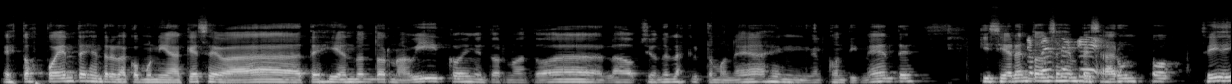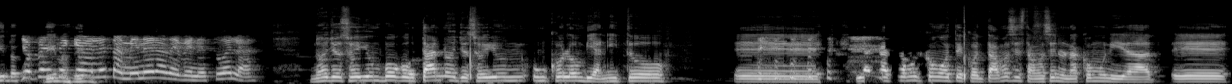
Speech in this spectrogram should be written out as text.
estos puentes entre la comunidad que se va tejiendo en torno a Bitcoin, en torno a toda la adopción de las criptomonedas en el continente. Quisiera entonces empezar un poco. Sí, dilo. Yo pensé que Ale también era de Venezuela. No, yo soy un bogotano, yo soy un, un colombianito. Eh, y acá estamos, como te contamos, estamos en una comunidad eh,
